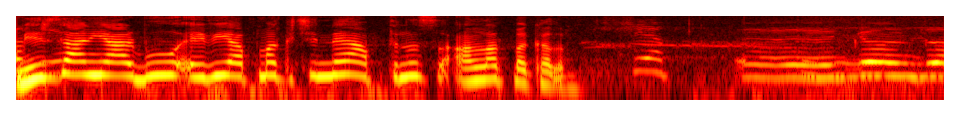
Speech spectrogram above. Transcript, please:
Mirzan yer bu evi yapmak için ne yaptınız? Anlat bakalım. Şey, e, gönce,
